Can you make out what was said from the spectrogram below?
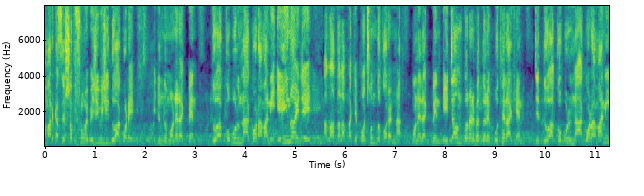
আমার কাছে সব সময় বেশি বেশি দোয়া করে। এই জন্য মনে রাখবেন, দোয়া কবুল না করা মানে এই নয় যে, আল্লাহ তালা আপনাকে পছন্দ করেন না। মনে রাখবেন, এটা অন্তরের ভেতরে পুঁথে রাখেন যে দোয়া কবুল না করা মানি,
